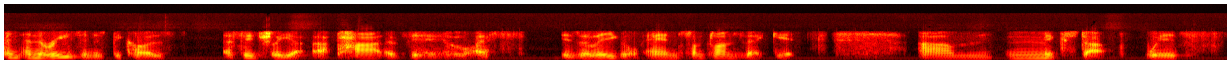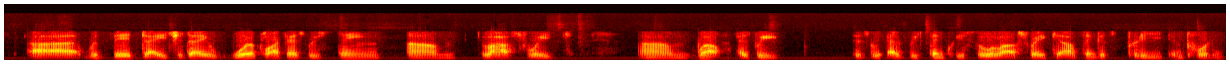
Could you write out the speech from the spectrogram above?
and, and the reason is because essentially a, a, part of their life is illegal, and sometimes that gets um, mixed up with uh, with their day to day work life, as we've seen um, last week. Um, well, as we as we, as we think we saw last week, I think it's pretty important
